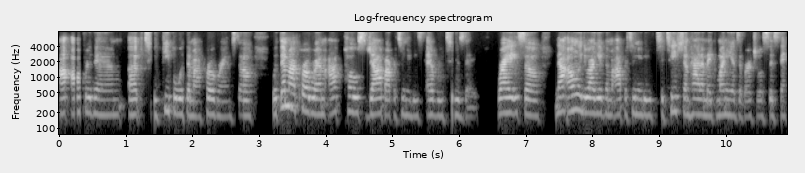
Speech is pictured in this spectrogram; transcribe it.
I offer them up to people within my program. So within my program, I post job opportunities every Tuesday right? So not only do I give them an opportunity to teach them how to make money as a virtual assistant,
